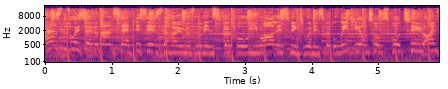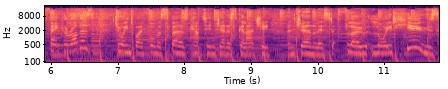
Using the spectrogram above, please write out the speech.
As the voiceover man said, this is the home of women's football. You are listening to Women's Football Weekly on Talksport 2. I'm Faye Carruthers, joined by former Spurs captain Jenna Schillaci and journalist Flo Lloyd Hughes.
